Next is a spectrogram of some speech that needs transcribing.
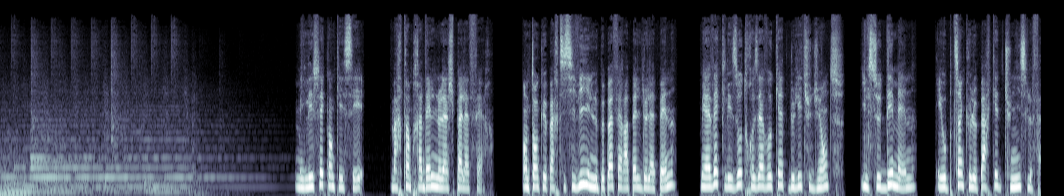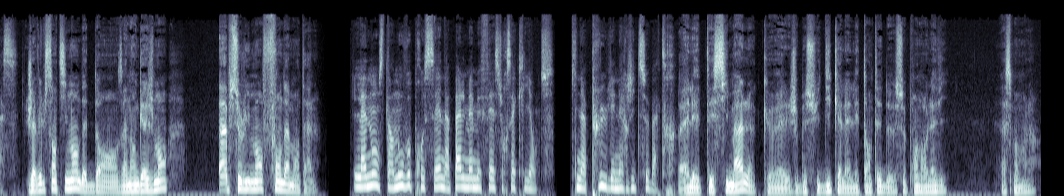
Mais l'échec encaissé, Martin Pradel ne lâche pas l'affaire. En tant que partie civile, il ne peut pas faire appel de la peine, mais avec les autres avocates de l'étudiante, il se démène et obtient que le parquet de Tunis le fasse. J'avais le sentiment d'être dans un engagement absolument fondamental. L'annonce d'un nouveau procès n'a pas le même effet sur sa cliente, qui n'a plus l'énergie de se battre. Elle était si mal que je me suis dit qu'elle allait tenter de se prendre la vie à ce moment-là.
